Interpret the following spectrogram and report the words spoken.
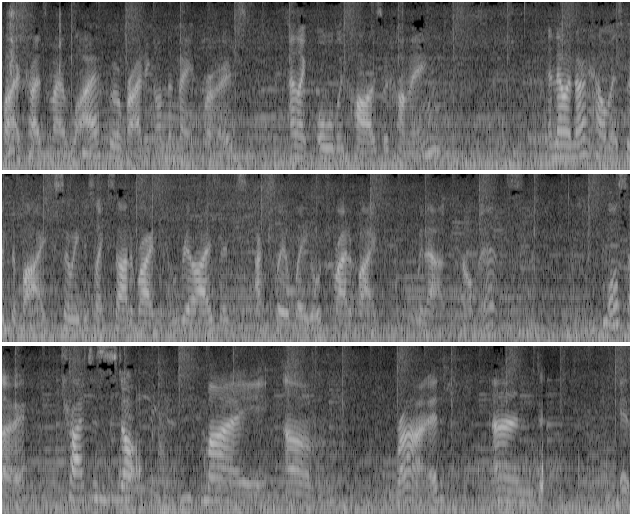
bike rides of my life. We were riding on the main roads and like all the cars were coming. And there were no helmets with the bike. So we just like started riding and realized it's actually illegal to ride a bike without helmets. Also, tried to stop my um, ride and it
